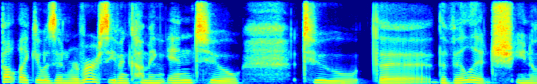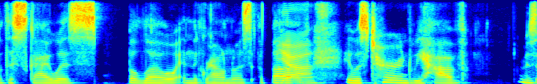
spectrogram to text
felt like it was in reverse. Even coming into to the the village, you know, the sky was below and the ground was above. Yeah. It was turned. We have It was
